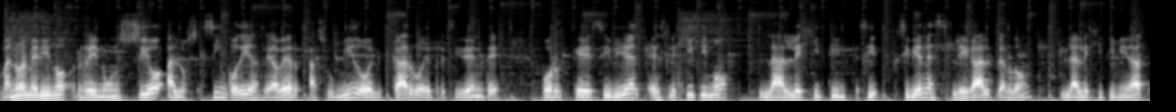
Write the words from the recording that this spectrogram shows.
Manuel Merino renunció a los cinco días de haber asumido el cargo de presidente porque si bien es legítimo, la legitim si, si bien es legal, perdón, la legitimidad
